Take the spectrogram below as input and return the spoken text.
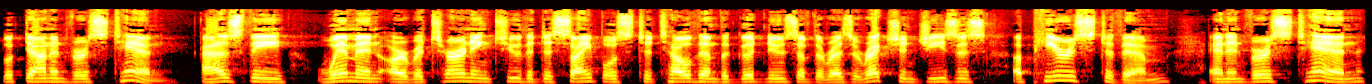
Look down in verse 10. As the women are returning to the disciples to tell them the good news of the resurrection, Jesus appears to them. And in verse 10,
